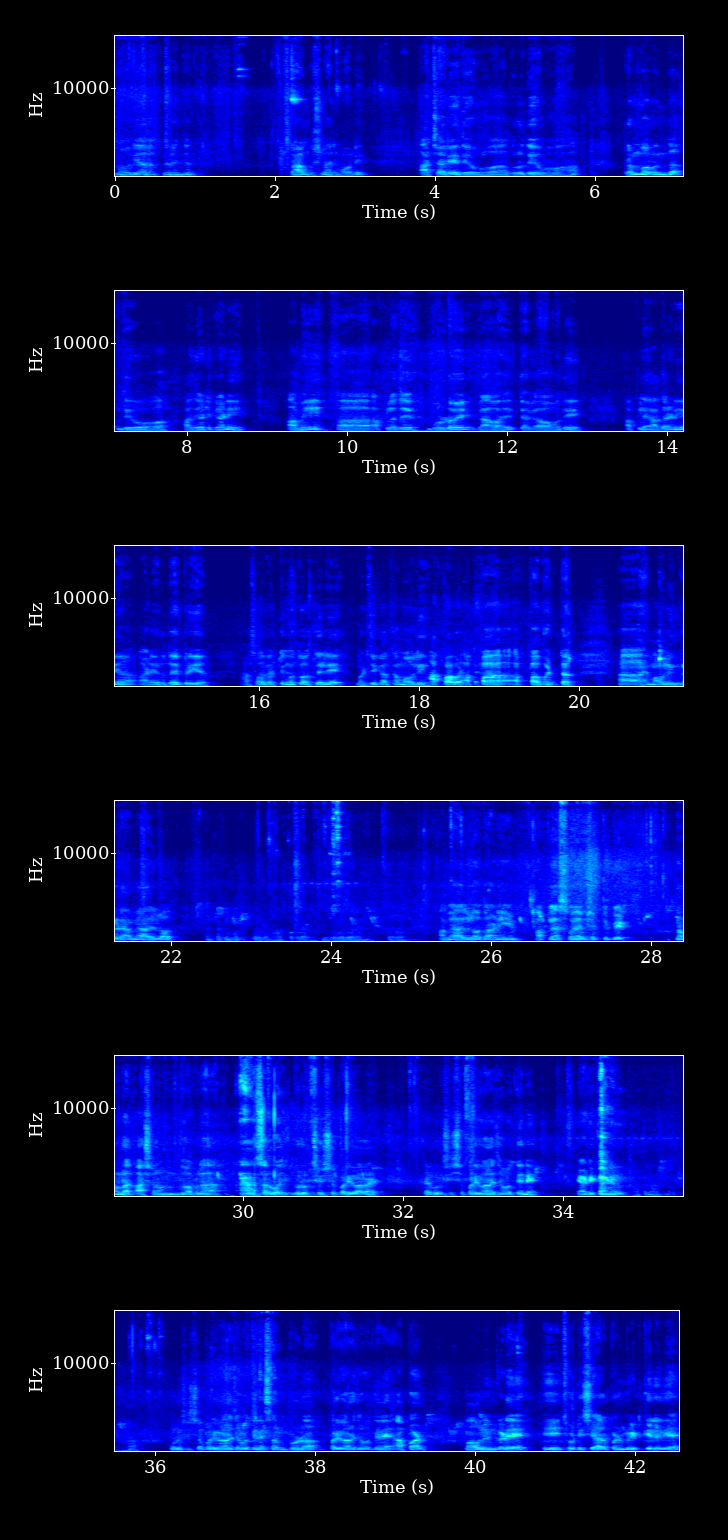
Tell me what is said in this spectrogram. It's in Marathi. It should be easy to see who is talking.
Speaker 1: माऊली अलक निरंजन रामकृष्ण हरी माऊली आचार्य देव भवा गुरुदेव भवा ब्रह्मवृंद देव भवा आज या ठिकाणी आम्ही आपलं जे बोर्डोळे गाव आहे त्या गावामध्ये आपले आदरणीय आणि हृदयप्रिय असं व्यक्तिमत्व असलेले भटजी काका माऊली
Speaker 2: आप्पा भट्ट.
Speaker 1: आप्पा आप्पा भट्ट हे माऊलींकडे आम्ही आलेलो आहोत मदत हात पकडायला. तर आम्ही आलेलो आहोत आणि आपल्या स्वयंशक्तीपीठ नवनाथ आश्रम जो आपला सर्व गुरु शिष्य परिवार आहे त्या गुरु शिष्य परिवाराच्या वतीने या ठिकाणी हां. गुरु शिष्य परिवाराच्या वतीने संपूर्ण परिवाराच्या वतीने आपण माऊलींकडे ही छोटीशी अर्पण भेट केलेली आहे.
